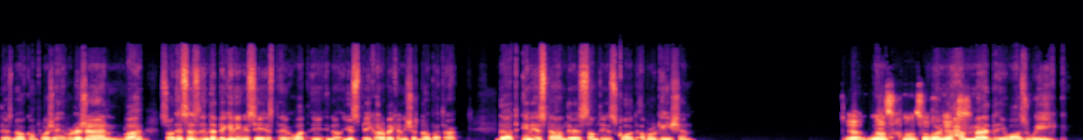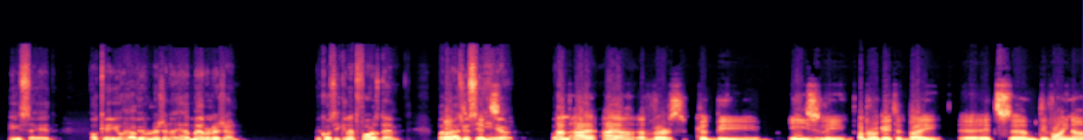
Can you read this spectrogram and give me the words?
There's no compulsion in religion, blah. So this is in the beginning. You see, it's what you know. You speak Arabic, and you should know better that in Islam there is something is called abrogation. Yeah, When- Nasikh Mansukh. When yes. Muhammad he was weak, he said, "Okay, you have your religion, I have my religion," because he cannot force them. But, But as you see here, An ayah, a verse could be easily abrogated by its um, diviner,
